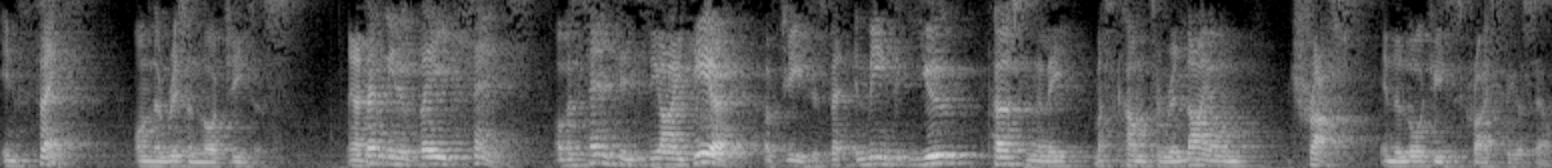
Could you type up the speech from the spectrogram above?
in faith on the risen Lord Jesus. And I don't mean a vague sense of assent into the idea of Jesus, that it means that you personally must come to rely on, trust in the Lord Jesus Christ for yourself.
